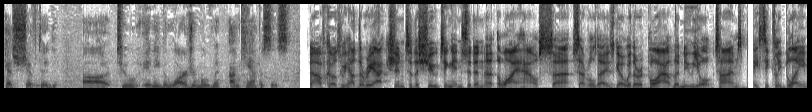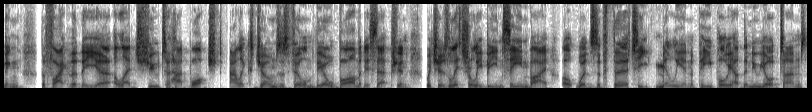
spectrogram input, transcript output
has shifted uh, to an even larger movement on campuses. Now, of course, we had the reaction to the shooting incident at the White House uh, several days ago with a report out the New York Times basically blaming the fact that the uh, alleged shooter had watched Alex Jones's film The Obama Deception, which has literally been seen by upwards of 30 million people. We had the New York Times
